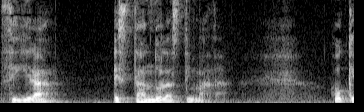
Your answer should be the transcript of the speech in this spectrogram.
seguirá estando lastimada. Ok,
